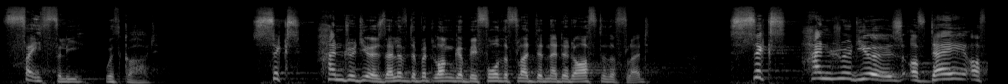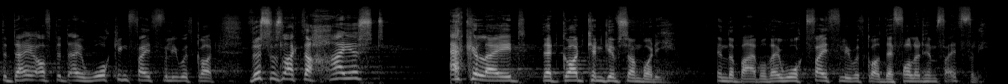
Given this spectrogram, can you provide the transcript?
faithfully with God. 600 years, they lived a bit longer before the flood than they did after the flood. 600 years of day after day after day walking faithfully with God. This is like the highest accolade that God can give somebody in the Bible. They walked faithfully with God, they followed Him faithfully.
